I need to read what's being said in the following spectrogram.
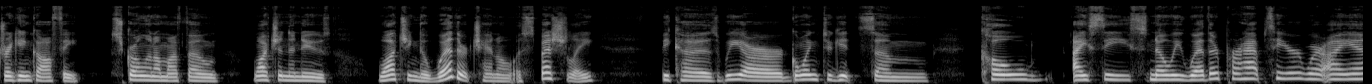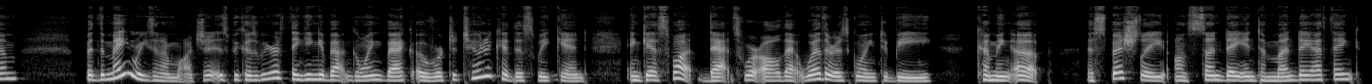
drinking coffee scrolling on my phone, watching the news, watching the Weather Channel, especially because we are going to get some cold, icy, snowy weather perhaps here where I am. But the main reason I'm watching it is because we are thinking about going back over to Tunica this weekend. And guess what? That's where all that weather is going to be coming up, especially on Sunday into Monday, I think.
